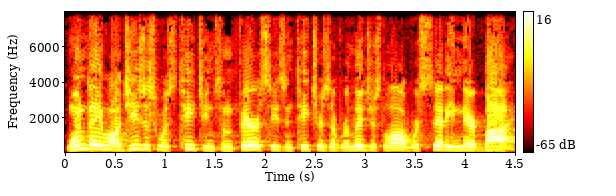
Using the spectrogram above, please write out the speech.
One day while Jesus was teaching, some Pharisees and teachers of religious law were sitting nearby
